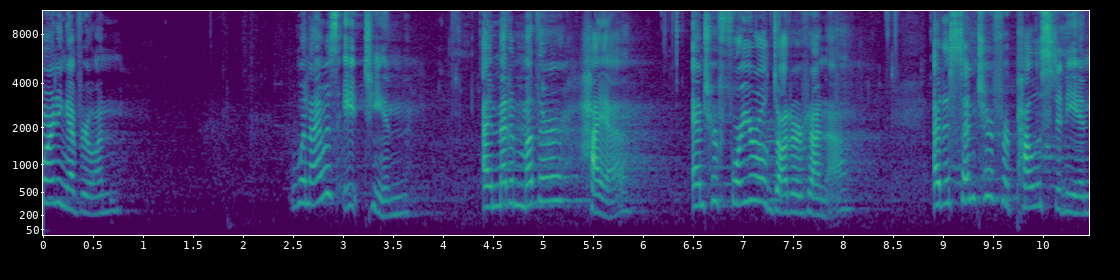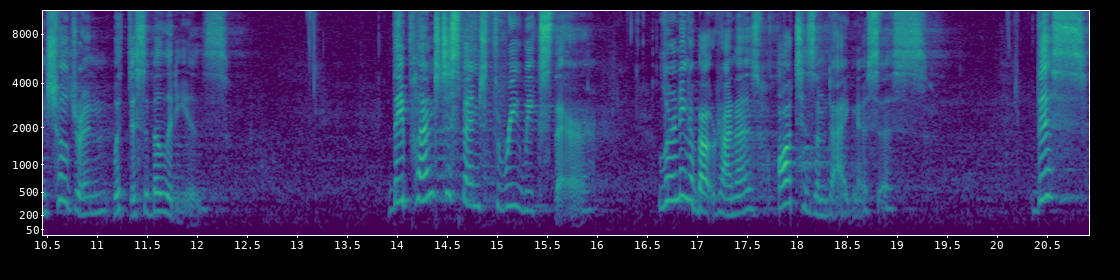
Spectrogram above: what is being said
morning, everyone. When I was 18, I met a mother, Haya, and her four-year-old daughter, Rana, at a center for Palestinian children with disabilities. They planned to spend three weeks there, learning about Rana's autism diagnosis. This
